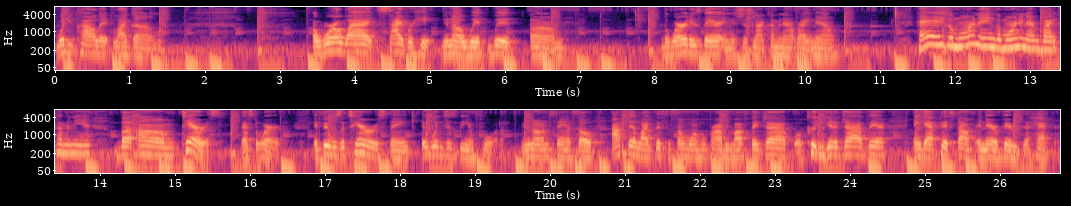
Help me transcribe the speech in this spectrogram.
what do you call it? Like um, a worldwide cyber hit. You know, with with um, the word is there and it's just not coming out right now. Hey, good morning, good morning, everybody coming in. But um, terrorists, that's the word. If it was a terrorist thing, it wouldn't just be in Florida. You know what I'm saying? So I feel like this is someone who probably lost their job or couldn't get a job there and got pissed off, and they're a very good hacker.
